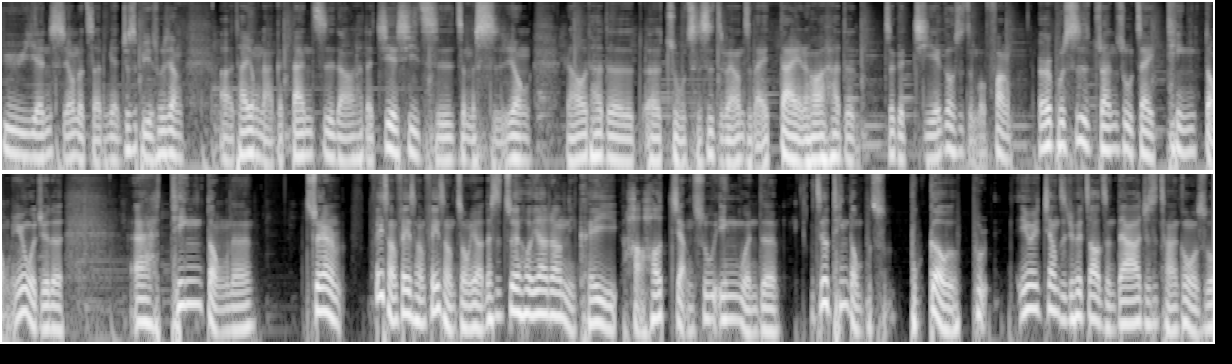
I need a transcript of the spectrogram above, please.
语言使用的层面，就是比如说像呃，他用哪个单字，然后他的介系词怎么使用，然后他的呃主词是怎么样子来带，然后他的这个结构是怎么放，而不是专注在听懂，因为我觉得，哎、听懂呢虽然。非常非常非常重要，但是最后要让你可以好好讲出英文的，只有听懂不出不够，不，因为这样子就会造成大家就是常常跟我说，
